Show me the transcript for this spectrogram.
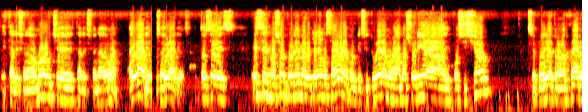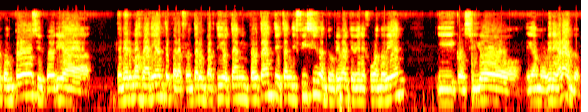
Está lesionado Mouche. Está lesionado. Bueno, hay varios, hay varios. Entonces, ese es el mayor problema que tenemos ahora, porque si tuviéramos a la mayoría a disposición, se podría trabajar con todos y podría tener más variantes para afrontar un partido tan importante y tan difícil ante un rival que viene jugando bien y consiguió, digamos, viene ganando.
